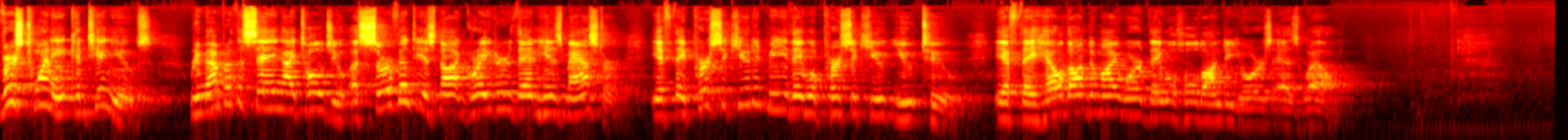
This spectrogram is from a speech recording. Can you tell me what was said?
Verse 20 continues Remember the saying I told you a servant is not greater than his master. If they persecuted me, they will persecute you too. If they held on to my word, they will hold on to yours as well.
